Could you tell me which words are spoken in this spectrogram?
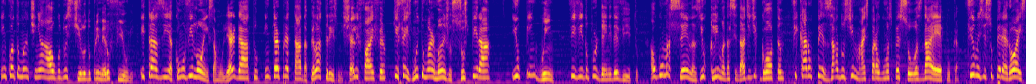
enquanto mantinha algo do estilo do primeiro filme, e trazia como vilões a Mulher Gato, interpretada pela atriz Michelle Pfeiffer, que fez muito marmanjo suspirar, e o Pinguim, vivido por Danny DeVito. Algumas cenas e o clima da cidade de Gotham ficaram pesados demais para algumas pessoas da época. Filmes de super-heróis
